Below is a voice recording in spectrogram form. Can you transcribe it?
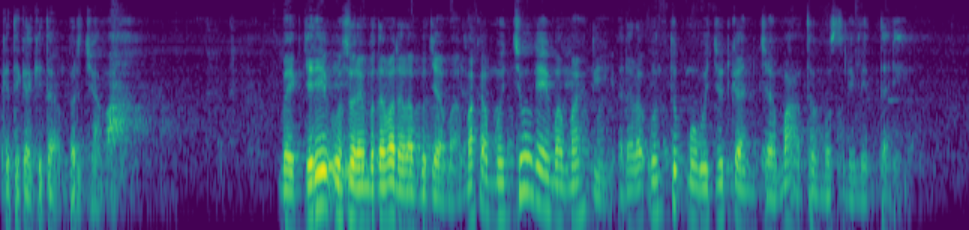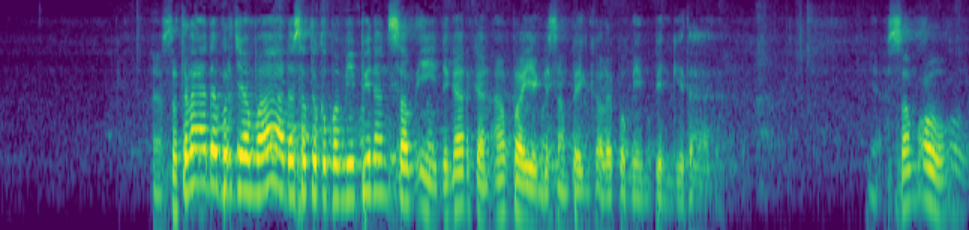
ketika kita berjamaah. Baik, jadi unsur yang pertama adalah berjamaah. Maka munculnya Imam Mahdi adalah untuk mewujudkan jamaatul muslimin tadi. Nah, setelah ada berjamaah, ada satu kepemimpinan sam'i. Dengarkan apa yang disampaikan oleh pemimpin kita. Ya, sam'u,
